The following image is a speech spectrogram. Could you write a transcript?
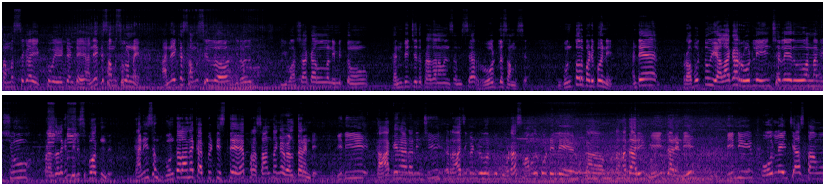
సమస్యగా ఎక్కువ ఏంటంటే అనేక సమస్యలు ఉన్నాయి. అనేక సమస్యల్లో ఈరోజు ఈ వర్షాకాలంలో నిమిత్తం కనిపించేది ప్రధానమైన సమస్య రోడ్ల సమస్య. గుంతలు పడిపోయినాయి. అంటే ప్రభుత్వం ఎలాగా రోడ్లు వేయించలేదు అన్న విషయం ప్రజలకి తెలిసిపోతుంది. కనీసం గుంతలనే కప్పెట్టిస్తే ప్రశాంతంగా వెళ్తారండి. ఇది కాకినాడ నుంచి రాజమండ్రి వరకు కూడా సామలకోట వెళ్ళే ఒక రహదారి మెయిన్ దారి అండి దీన్ని ఫోర్ లైన్ చేస్తాము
